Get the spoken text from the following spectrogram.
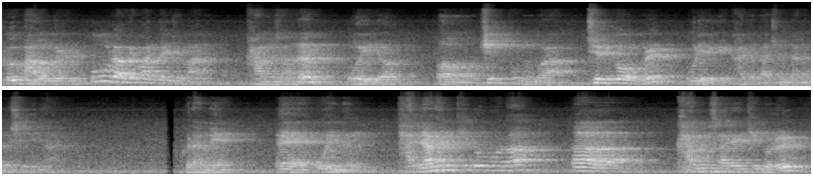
그 마음을 우울하게 만들지만 감사는 오히려 어, 기쁨과 즐거움을 우리에게 가져다 준다는 것입니다. 그 다음에 우리는 달라는 기도보다 어, 감사의 기도를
